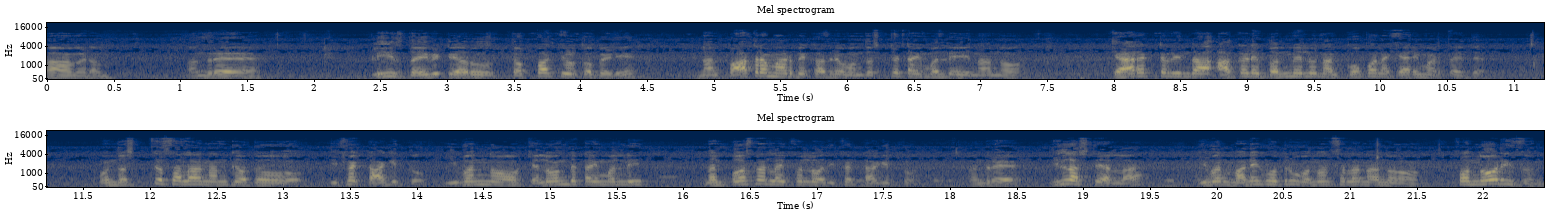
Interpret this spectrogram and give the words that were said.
ಹಾ ಮೇಡಮ್ ಅಂದ್ರೆ ಪ್ಲೀಸ್ ದಯವಿಟ್ಟು ಯಾರು ತಪ್ಪಾಗಿ ತಿಳ್ಕೊಬೇಡಿ. ನಾನು ಪಾತ್ರ ಮಾಡಬೇಕಾದ್ರೆ ಒಂದಷ್ಟು ಟೈಮಲ್ಲಿ ನಾನು ಕ್ಯಾರೆಕ್ಟರ್ ಇಂದ ಆ ಕಡೆ ಬಂದ್ಮೇಲೂ ನಾನು ಕೋಪನ ಕ್ಯಾರಿ ಮಾಡ್ತಾ ಇದ್ದೆ. ಒಂದಷ್ಟು ಸಲ ನನ್ಗೆ ಅದು ಇಫೆಕ್ಟ್ ಆಗಿತ್ತು. ಇವನ್ ಕೆಲವೊಂದು ಟೈಮಲ್ಲಿ ನನ್ನ ಪರ್ಸನಲ್ ಲೈಫಲ್ಲೂ ಅದು ಇಫೆಕ್ಟ್ ಆಗಿತ್ತು. ಅಂದ್ರೆ ಇಲ್ಲಷ್ಟೇ ಅಲ್ಲ ಇವನ್ ಮನೆಗೆ ಹೋದರೂ ಒಂದೊಂದು ಸಲ ನಾನು ಫಾರ್ ನೋ ರೀಸನ್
